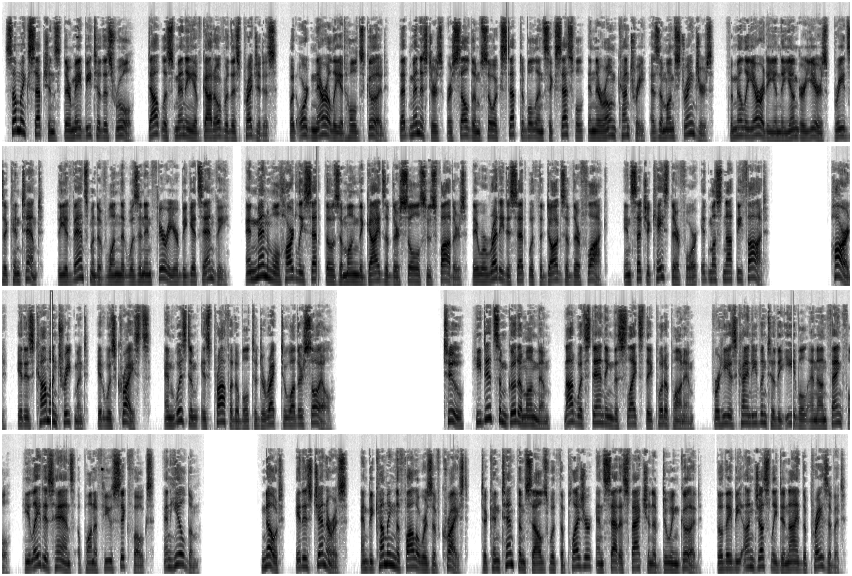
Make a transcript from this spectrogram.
Some exceptions there may be to this rule, doubtless many have got over this prejudice, but ordinarily it holds good that ministers are seldom so acceptable and successful in their own country as among strangers. Familiarity in the younger years breeds a contempt, the advancement of one that was an inferior begets envy, and men will hardly set those among the guides of their souls whose fathers they were ready to set with the dogs of their flock. In such a case, therefore, it must not be thought hard, it is common treatment, it was Christ's, and wisdom is profitable to direct to other soil. 2. He did some good among them, notwithstanding the slights they put upon him, for he is kind even to the evil and unthankful. He laid his hands upon a few sick folks and healed them. Note, it is generous, and becoming the followers of Christ, to content themselves with the pleasure and satisfaction of doing good, though they be unjustly denied the praise of it.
